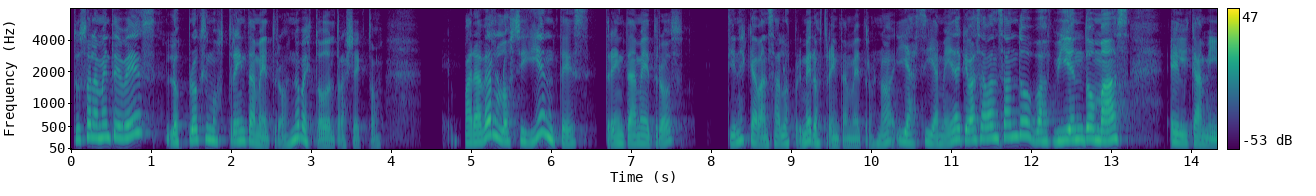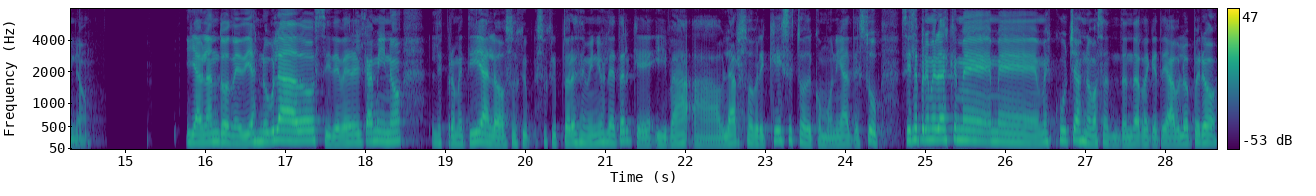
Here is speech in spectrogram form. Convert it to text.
Tú solamente ves los próximos 30 metros, no ves todo el trayecto. Para ver los siguientes 30 metros, tienes que avanzar los primeros 30 metros, ¿no? Y así, a medida que vas avanzando, vas viendo más el camino. Y hablando de días nublados y de ver el camino, les prometí a los suscriptores de mi newsletter que iba a hablar sobre qué es esto de comunidad de sub. Si es la primera vez que me, me, escuchas, no vas a entender de qué te hablo, pero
